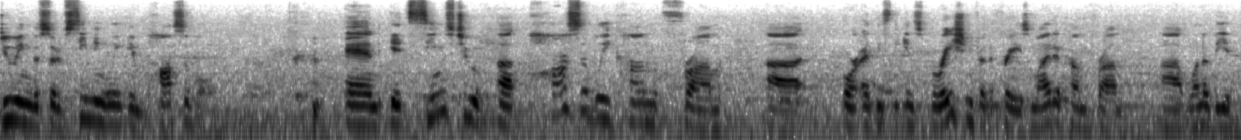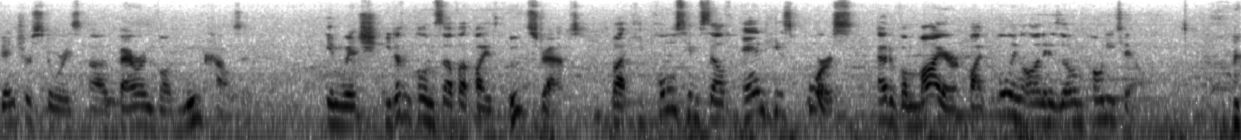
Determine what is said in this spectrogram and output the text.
doing the sort of seemingly impossible. and it seems to have uh, possibly come from, uh, or at least the inspiration for the phrase might have come from uh, one of the adventure stories of Baron von Munchausen, in which he doesn't pull himself up by his bootstraps, but he pulls himself and his horse out of a mire by pulling on his own ponytail.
